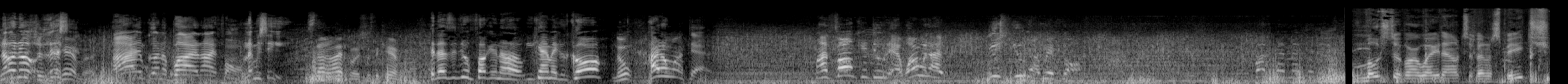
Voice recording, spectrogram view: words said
No, no, It's just listen. camera. I'm gonna buy an iPhone. Let me see. It's not an iPhone. It's just a camera. It doesn't do fucking uh you can't make a call? Nope. I don't want that. My phone can do that. Why would I you you got ripped off. Fuck that man. Most of our way now to Venice Beach,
